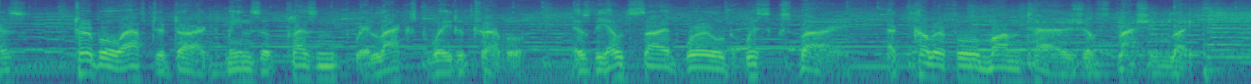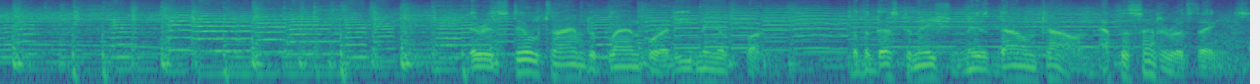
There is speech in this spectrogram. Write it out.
Cars, Turbo After Dark means a pleasant, relaxed way to travel as the outside world whisks by, a colorful montage of flashing lights. There is still time to plan for an evening of fun, but the destination is downtown at the center of things,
